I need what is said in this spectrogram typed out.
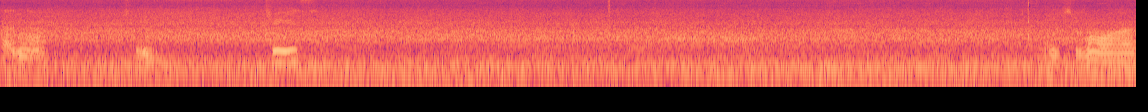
on the tree, trees? There's more.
